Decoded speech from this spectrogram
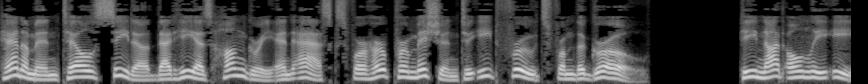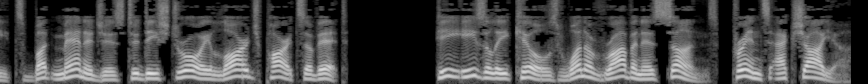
Hanuman tells Sita that he is hungry and asks for her permission to eat fruits from the grove. He not only eats but manages to destroy large parts of it. He easily kills one of Ravana's sons, Prince Akshaya.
